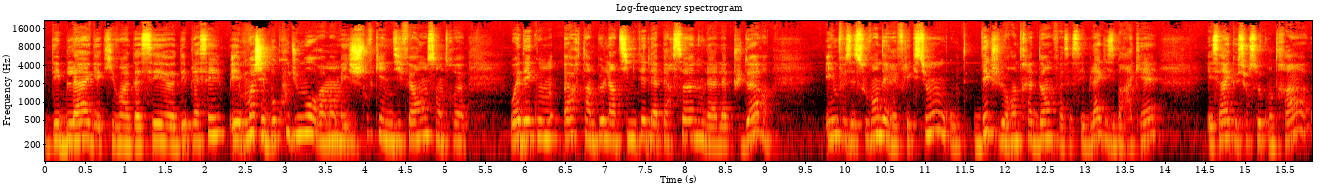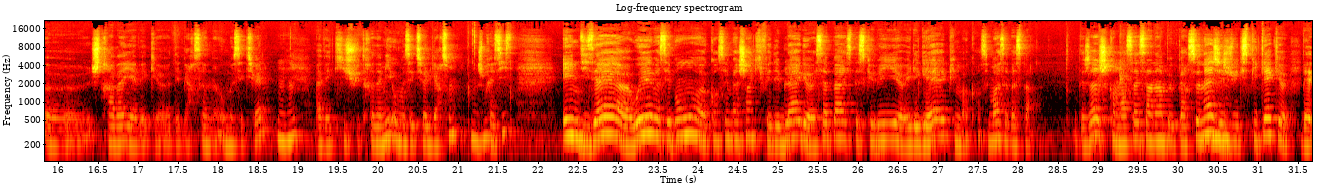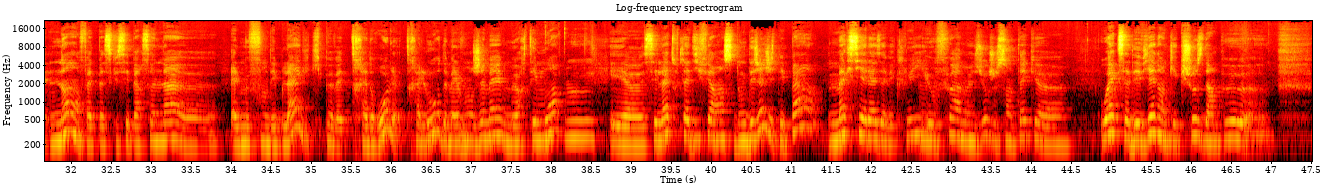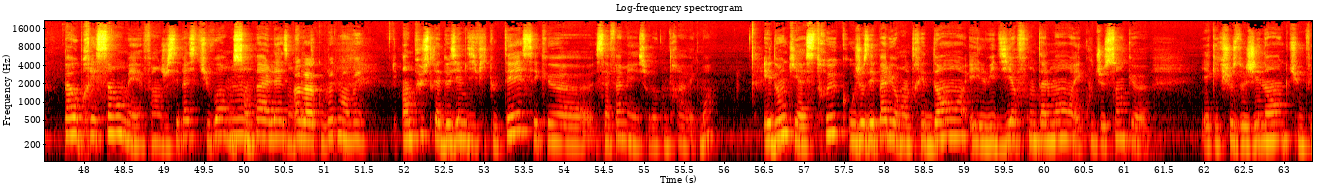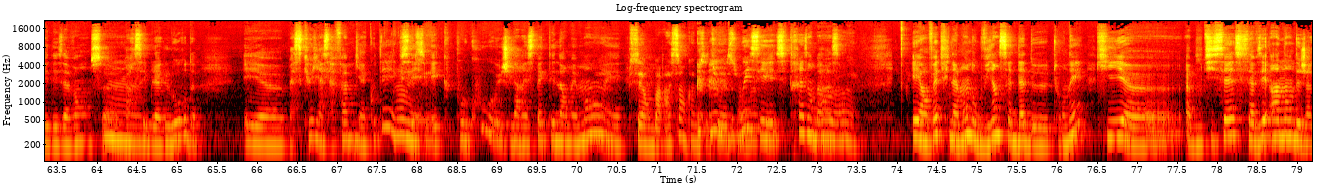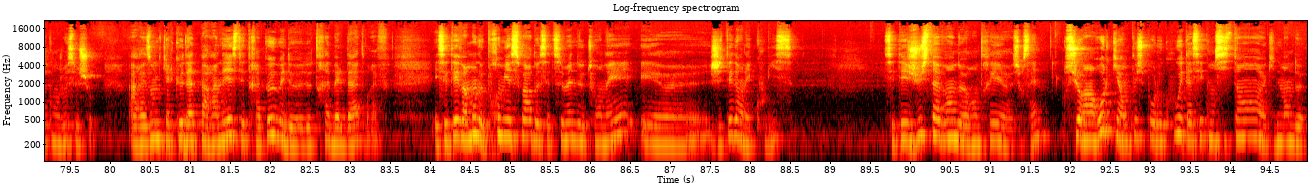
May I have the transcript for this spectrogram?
des blagues qui vont être assez euh, déplacées. Et moi, j'ai beaucoup d'humour vraiment, mais je trouve qu'il y a une différence entre ouais, dès qu'on heurte un peu l'intimité de la personne ou la, la pudeur. Et il me faisait souvent des réflexions où dès que je lui rentrais dedans face à ces blagues, il se braquait. Et c'est vrai que sur ce contrat, euh, je travaille avec euh, des personnes homosexuelles, mhm. avec qui je suis très amie, homosexuels garçons, je mhm. précise. Et il me disait, euh, oui, bah, c'est bon, quand c'est machin qui fait des blagues, ça passe parce que lui, il est gay, et puis moi, quand c'est moi, ça passe pas. Donc déjà, je commençais à cerner un peu le personnage et mhm. je lui expliquais que, ben non, en fait, parce que ces personnes-là, elles me font des blagues qui peuvent être très drôles, très lourdes, mais elles vont jamais me heurter moi. Et c'est là toute la différence. Donc déjà, j'étais pas maxi à l'aise avec lui. Et au fur et à mesure, je sentais que, ouais, que ça déviait dans quelque chose d'un peu. Euh, pas oppressant, mais enfin, je sais pas si tu vois, on se sent pas à l'aise en ah Bah, complètement, oui. En plus, la deuxième difficulté, c'est que euh, sa femme est sur le contrat avec moi. Et donc, il y a ce truc où j'osais pas lui rentrer dedans et lui dire frontalement écoute, je sens que il y a quelque chose de gênant, que tu me fais des avances euh, par ces blagues lourdes. Et euh, parce qu'il y a sa femme qui est à côté et que, pour le coup, je la respecte énormément. Et... C'est embarrassant comme situation. oui, c'est très embarrassant. et en fait, finalement, donc vient cette date de tournée qui euh, aboutissait, ça faisait un an déjà qu'on jouait ce show. À raison de quelques dates par année, c'était très peu, mais de, très belles dates, bref. Et c'était vraiment le premier soir de cette semaine de tournée et euh, j'étais dans les coulisses. C'était juste avant de rentrer sur scène, sur un rôle qui en plus pour le coup est assez consistant, qui demande de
